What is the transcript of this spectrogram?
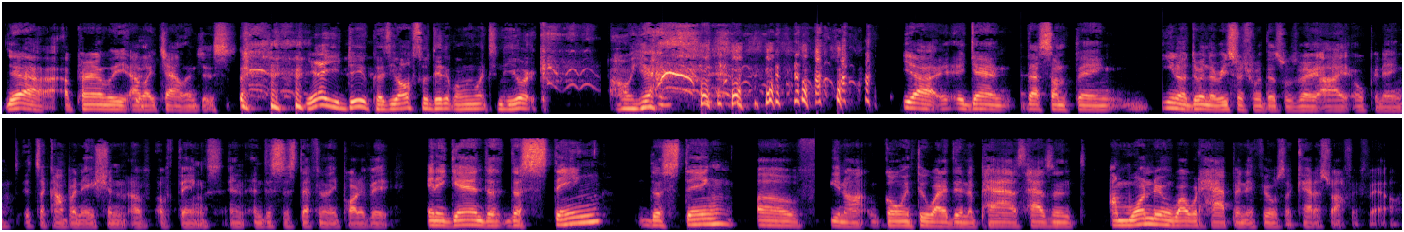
yeah, apparently I like challenges. yeah, you do. Cause you also did it when we went to New York. Oh yeah. yeah, again, that's something, you know, doing the research with this was very eye opening. It's a combination of, of things. And, and this is definitely part of it. And again, the, the sting, the sting of, you know, going through what I did in the past hasn't, I'm wondering what would happen if it was a catastrophic fail.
